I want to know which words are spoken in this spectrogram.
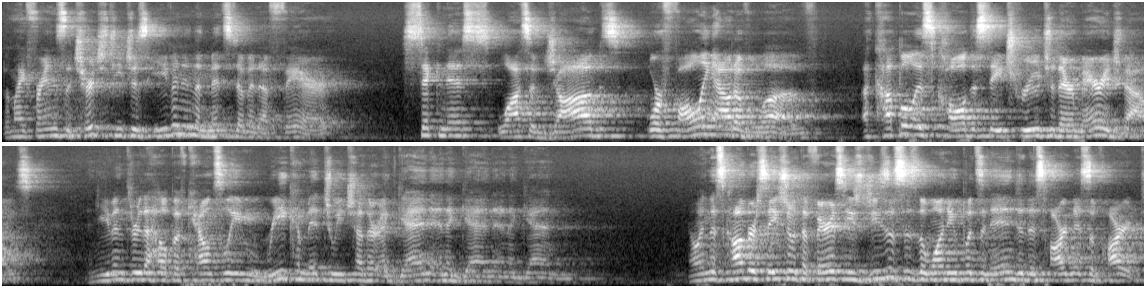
But, my friends, the church teaches even in the midst of an affair, sickness, loss of jobs, or falling out of love, a couple is called to stay true to their marriage vows and even through the help of counseling, recommit to each other again and again and again. Now, in this conversation with the Pharisees, Jesus is the one who puts an end to this hardness of heart.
